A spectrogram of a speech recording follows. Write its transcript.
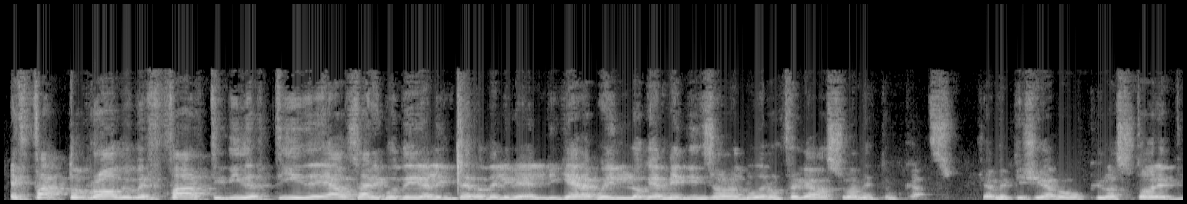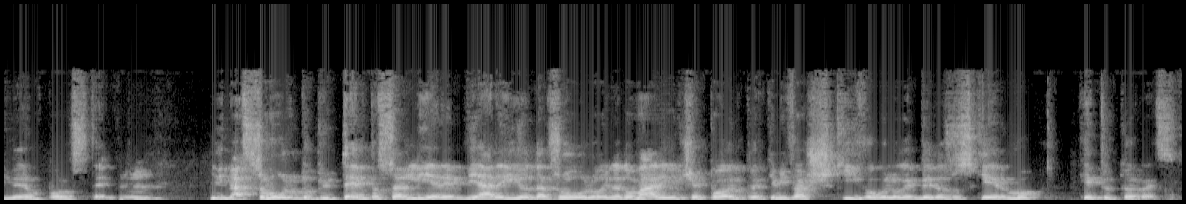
È fatto proprio per farti divertire a usare i poteri all'interno dei livelli, che era quello che a me di Dishonored 2 non fregava assolutamente un cazzo. Cioè a me piaceva proprio più la storia e vivere un po' lo stealth. Mm. Quindi passo molto più tempo a stare lì a riavviare io da solo in automatico il checkpoint perché mi fa schifo quello che vedo su schermo che tutto il resto.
